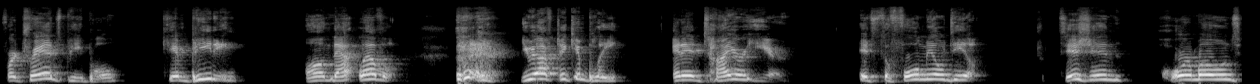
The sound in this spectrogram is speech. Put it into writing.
for trans people competing on that level. you have to complete an entire year. It's the full meal deal. Transition, hormones,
